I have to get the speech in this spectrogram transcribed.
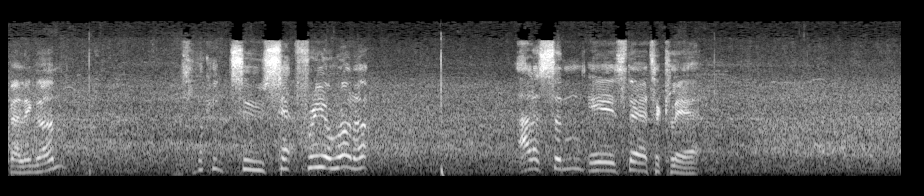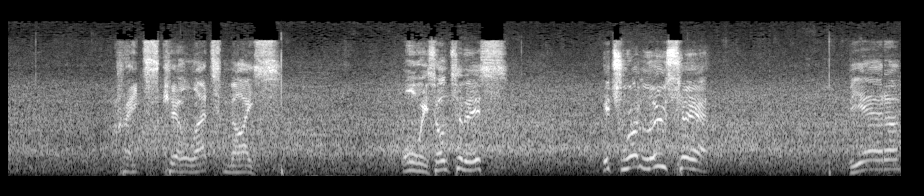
Bellingham is looking to set free a runner. Alisson is there to clear. Great skill, that's nice. Always onto this. It's run loose here. Vieira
